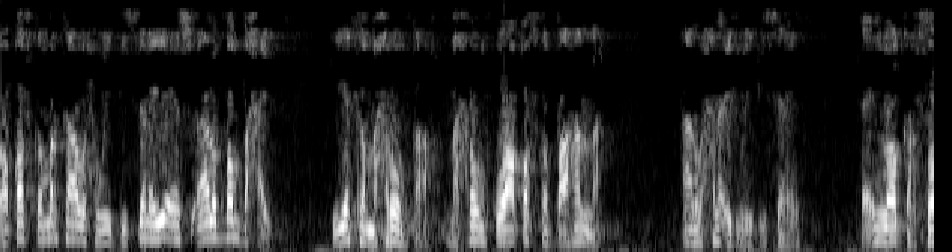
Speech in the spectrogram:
oo qofka markaa wax weydiisanaya ee su'aalo banbaxay iyo ka maxruumka ah. Maxruumku waa qofka baahanna aan waxna cid weydiisanayn. Ee in loo garto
